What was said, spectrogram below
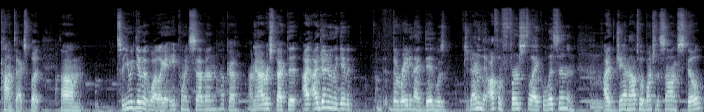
context. But um, so you would give it what like an eight point seven? Okay. I mean I respect it. I, I genuinely gave it the rating I did was generally off of first like listen and Mm. I jam out to a bunch of the songs still.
